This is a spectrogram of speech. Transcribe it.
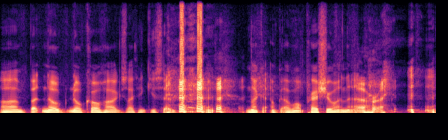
Um, but no, no quahogs. I think you said. I'm not, I won't press you on that. All right.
